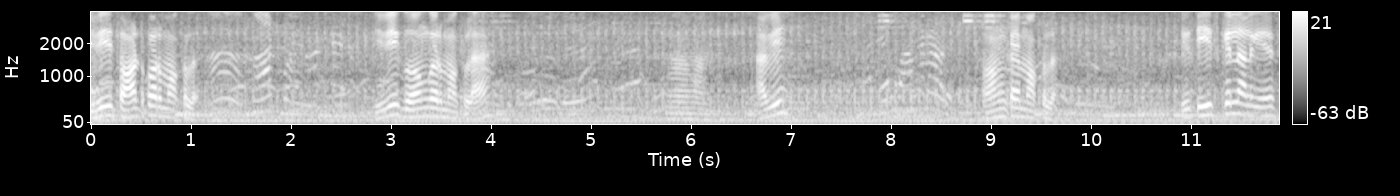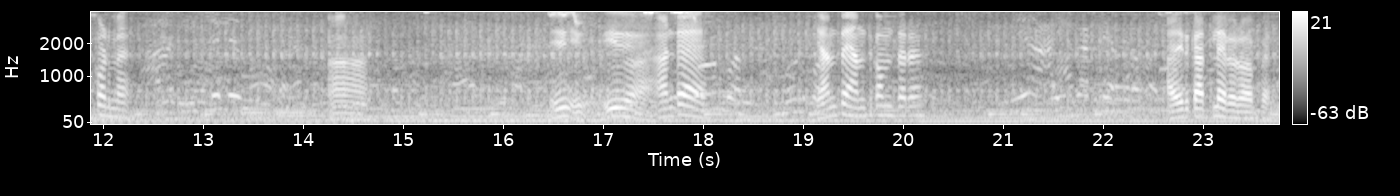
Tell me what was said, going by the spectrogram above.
ఇవి తోటకూర మొక్కలు. ఇవి గోంగూర మొక్కలా. అవి? వంకాయ మొక్కలు. ఇవి తీసుకెళ్ళి అలాగే వేసుకోవడమే. అంటే ఎంత ఎంతకు అమ్ముతారు ఐదు కట్టలు ఇరవై రూపాయలు.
